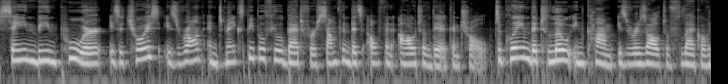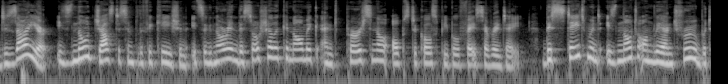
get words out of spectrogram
Saying being poor is a choice is wrong and makes people feel bad for something that's often out of their control. To claim that low income is a result of lack of desire is not just a simplification, it's ignoring the social, economic, and personal obstacles people face every day. This statement is not only untrue but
